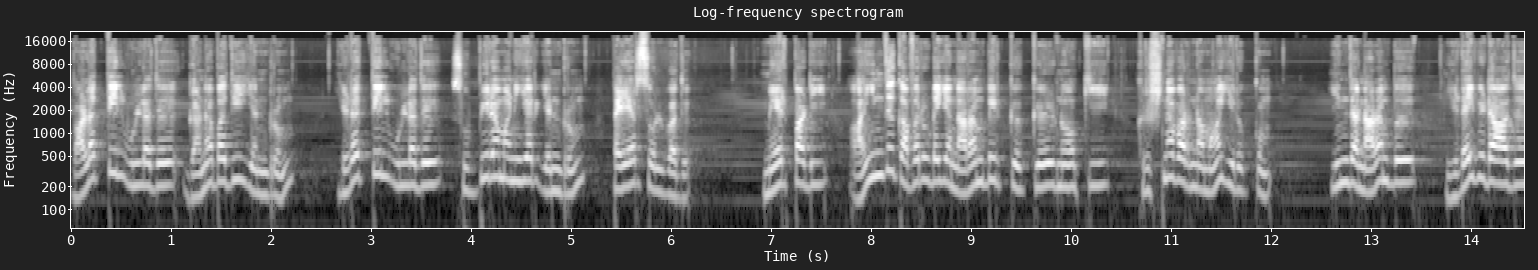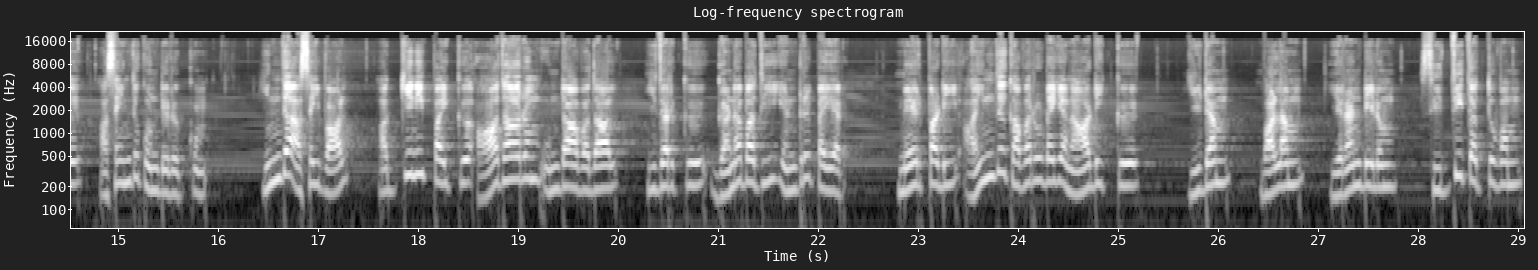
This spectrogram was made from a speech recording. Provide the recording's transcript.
வளத்தில் உள்ளது கணபதி என்றும் இடத்தில் உள்ளது சுப்பிரமணியர் என்றும் பெயர் சொல்வது. மேற்படி ஐந்து கவருடைய நரம்பிற்கு கீழ் நோக்கி கிருஷ்ணவர்ணமாயிருக்கும். இந்த நரம்பு இடைவிடாது அசைந்து கொண்டிருக்கும். இந்த அசைவால் அக்கினி பைக்கு ஆதாரம் உண்டாவதால் இதற்கு கணபதி என்று பெயர். மேற்படி ஐந்து கவருடைய நாடிக்கு இடம் வளம் இரண்டிலும் சித்தி தத்துவம்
